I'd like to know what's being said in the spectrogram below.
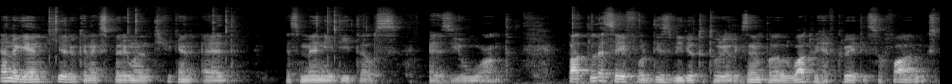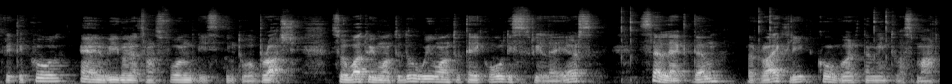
and again here you can experiment, you can add as many details as you want. But let's say for this video tutorial example, what we have created so far looks pretty cool and we're gonna transform this into a brush. So what we want to do, we want to take all these three layers select them, right click, convert them into a smart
